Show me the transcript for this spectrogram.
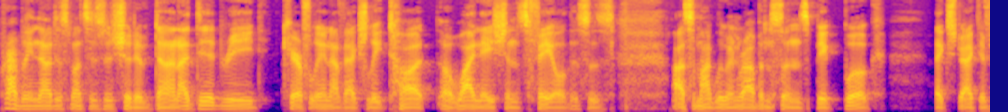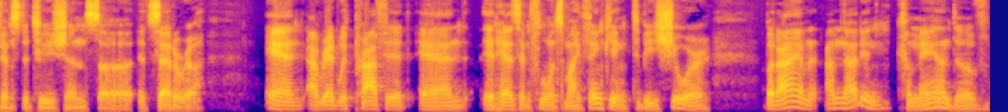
Probably not as much as it should have done. I did read carefully, and I've actually taught uh, Why Nations Fail. This is Acemoglu and Robinson's big book, Extractive Institutions, uh, etc. And I read with profit, and it has influenced my thinking to be sure but I am I'm not in command of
